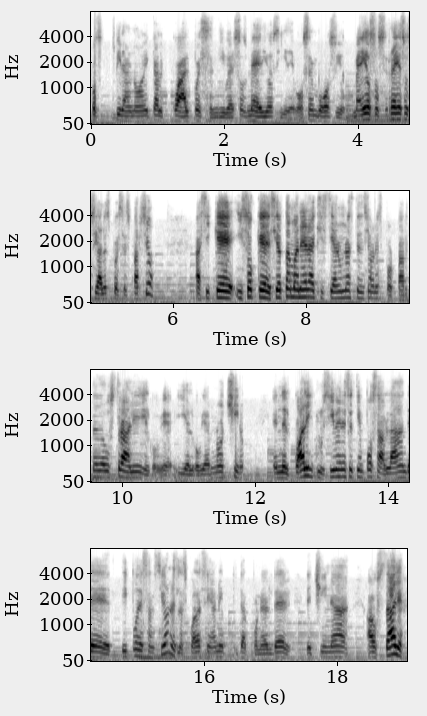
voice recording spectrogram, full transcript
conspiranoica al cual pues en diversos medios y de voz en voz y medios redes sociales pues se esparció. Así que hizo que de cierta manera existían unas tensiones por parte de Australia y el, y el gobierno chino, en el cual inclusive en ese tiempo se hablaban de tipo de sanciones, las cuales se iban a poner de, de China a Australia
